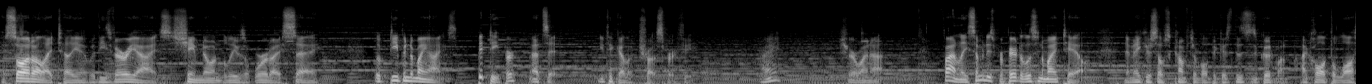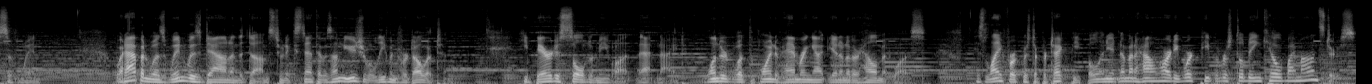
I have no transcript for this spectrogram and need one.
I saw it all, I tell you, with these very eyes. Shame no one believes a word I say. Look deep into my eyes. Bit deeper, that's it. You think I look trustworthy, right? Sure, why not? Finally, somebody's prepared to listen to my tale. Now make yourselves comfortable because this is a good one. I call it the loss of Wynn. What happened was Wynn was down in the dumps to an extent that was unusual even for Dullerton. He bared his soul to me that night, wondered what the point of hammering out yet another helmet was. His life work was to protect people, and yet no matter how hard he worked, people were still being killed by monsters.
